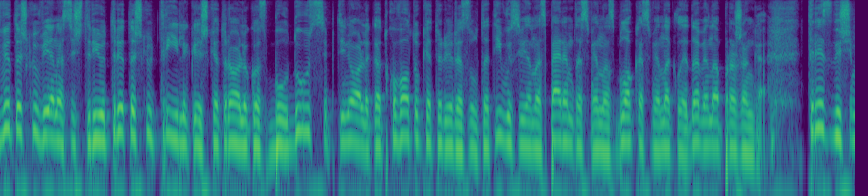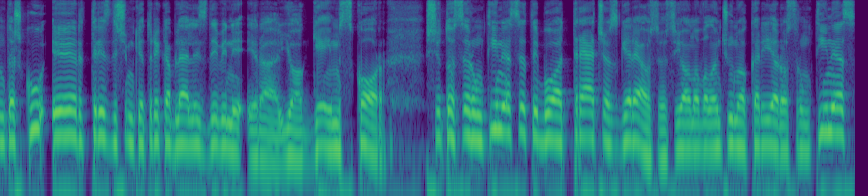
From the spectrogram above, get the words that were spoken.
dvitaškių, 1 iš 3 tritaškių, 13 iš 14 baudų, 17 atkovotų, 4 rezultatyvus, 1 perimtas, 1 blokas, 1 klaida, 1 pražanga. 30 taškų ir 34,9 yra jo game score. Šitose rungtynėse tai buvo trečios geriausios Jono Valančiūno karjeros rungtynės.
